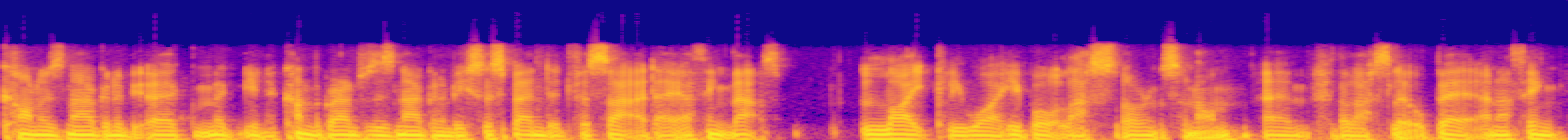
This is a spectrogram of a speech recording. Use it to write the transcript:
Conor's now going to be, uh, you know, Conor McGrandles is now going to be suspended for Saturday. I think that's likely why he brought Lasse Sorensen on um, for the last little bit. And I think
